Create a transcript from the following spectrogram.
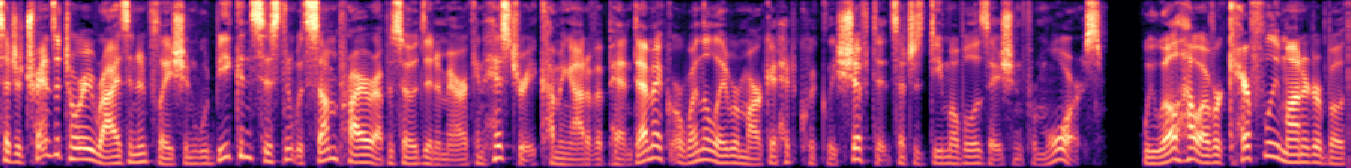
such a transitory rise in inflation would be consistent with some prior episodes in American history coming out of a pandemic or when the labor market had quickly shifted, such as demobilization from wars. We will, however, carefully monitor both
